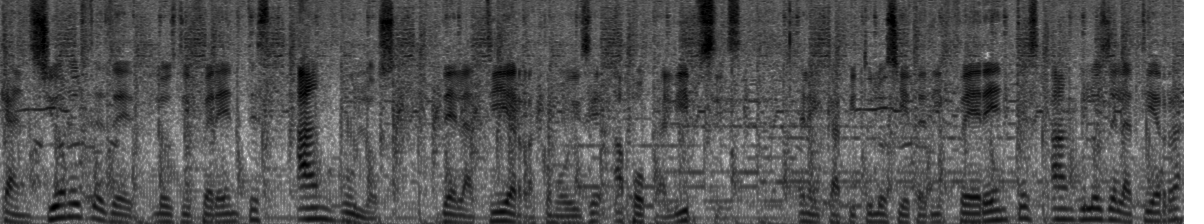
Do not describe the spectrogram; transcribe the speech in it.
canciones desde los diferentes ángulos de la Tierra, como dice Apocalipsis en el capítulo 7, diferentes ángulos de la Tierra,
